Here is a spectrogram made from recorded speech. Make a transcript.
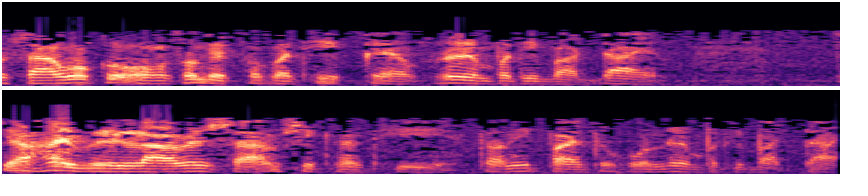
ระสาวกก็องค์สมเด็จพระบัณฑิตแก้วเริ่มปฏิบัติได้ จะให้เวลาไว้สามสิบนาที ตอนนี้ไปทุกคนเริ่มปฏิบัติได้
